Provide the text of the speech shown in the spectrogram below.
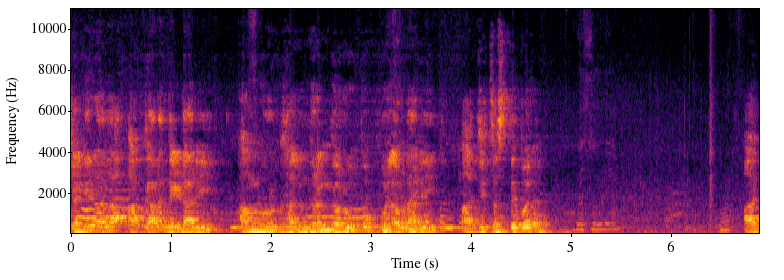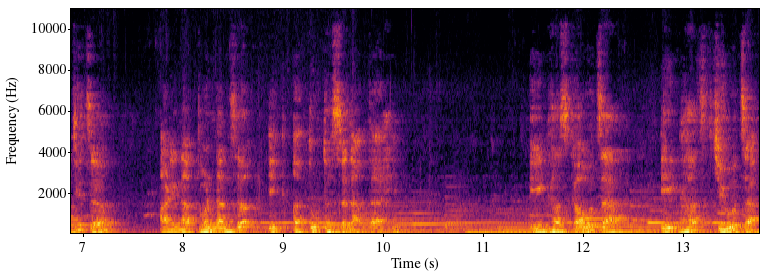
शरीराला आकार देणारी आंघोळ घालून रंगरूप फुलवणारी आजीच असते बरं. आजीचं आणि नातवंडांचं एक अतूट असं नातं आहे. एक घास काऊचा एक घास चिऊचा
